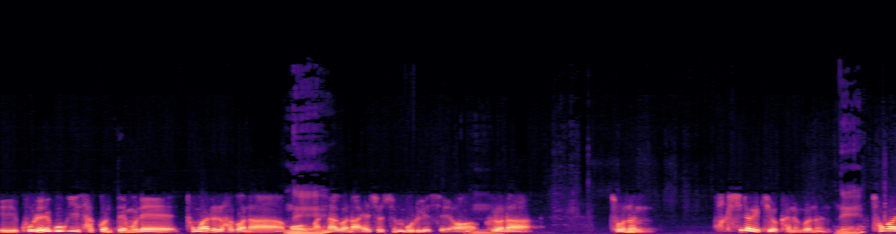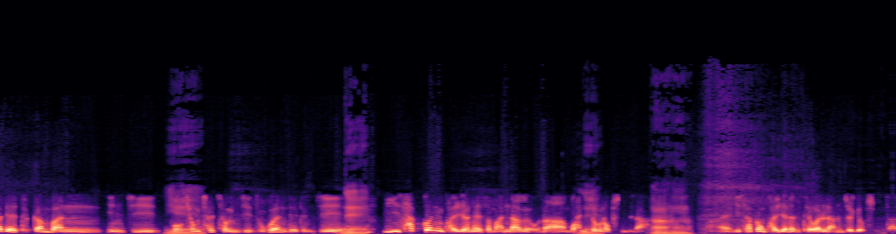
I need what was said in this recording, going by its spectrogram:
이 고래고기 사건 때문에 통화를 하거나 뭐 네. 만나거나 했을 수는 모르겠어요. 음. 그러나 저는 확실하게 기억하는 거는 네. 청와대 특감반인지 뭐 예. 경찰청인지 누구한테든지 네. 이 사건 관련해서 만나거나 뭐한 네. 적은 없습니다. 아하. 네, 이 사건 관련해서 대화를 나눈 적이 없습니다.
